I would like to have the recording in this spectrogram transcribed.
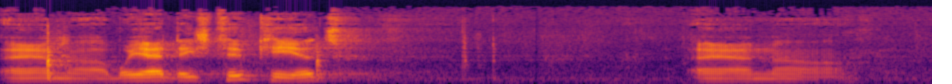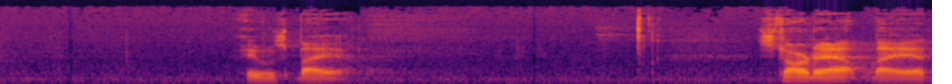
And uh, we had these two kids, and uh, it was bad. Started out bad,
